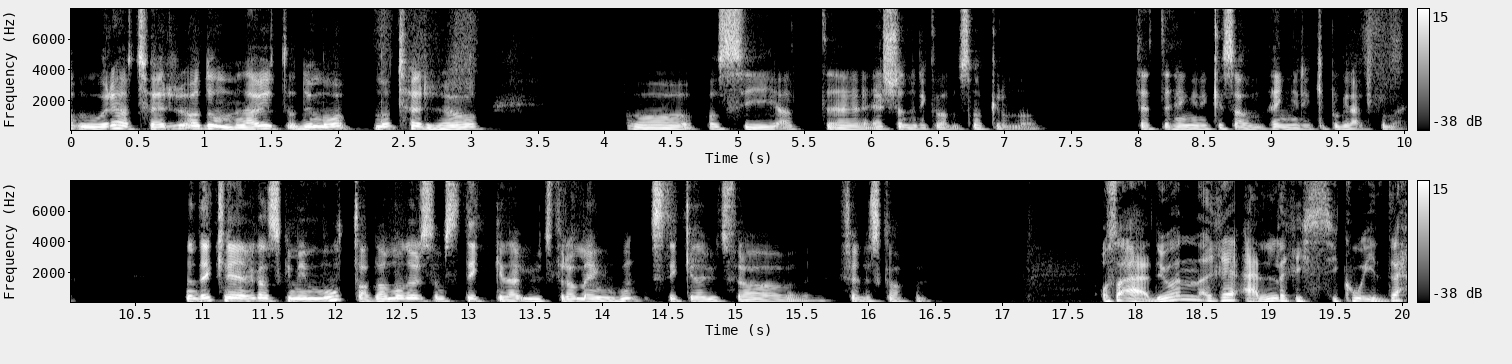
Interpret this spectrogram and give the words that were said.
ordet og tørre å dumme deg ut. Og du må, må tørre å, å, å, si at uh, 'jeg skjønner ikke hva du snakker om nå'. Dette henger ikke, sammen, henger ikke på greit for meg. Men det krever ganske mye mot. Da, da må du liksom stikke deg ut fra mengden, stikke deg ut fra fellesskapet. Og så er det jo en reell risiko i det.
